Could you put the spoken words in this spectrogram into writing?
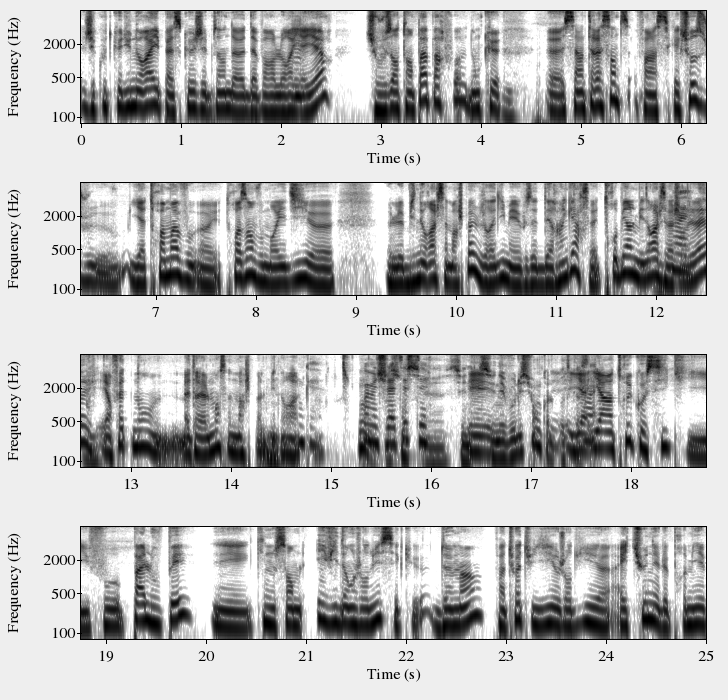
j'écoute que d'une oreille parce que j'ai besoin d'a- d'avoir l'oreille Mm. ailleurs. Je vous entends pas parfois. Donc, euh, euh, c'est intéressant. Enfin, c'est quelque chose. je- il y a trois mois, vous, euh, trois ans, vous m'auriez dit euh, le binaural, ça marche pas. Je vous aurais dit Mais vous êtes des ringards, ça va être trop bien le binaural, ça va Ouais. changer la life. Et en fait, non, matériellement, ça ne marche pas le binaural. Ok. Ouais, mais tu l'as de toute façon, testé. c'est- une, Et- c'est une évolution, Il y, a- il y a un truc aussi qu'il faut pas louper et qui nous semble évident aujourd'hui, c'est que demain, enfin toi tu dis aujourd'hui euh, iTunes est le premier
